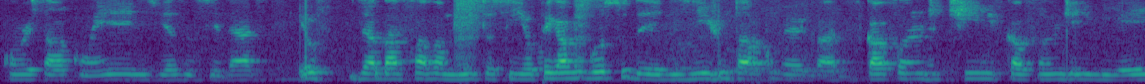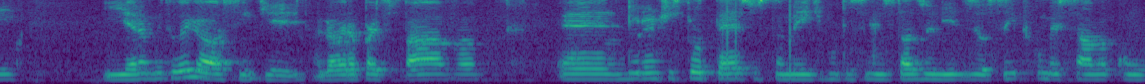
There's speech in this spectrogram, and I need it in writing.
conversava com eles, via as ansiedades, eu desabafava muito, assim, eu pegava o gosto deles e juntava com o meu, claro. Ficava falando de time, ficava falando de NBA, e era muito legal, assim, que a galera participava. É, durante os protestos também que aconteciam nos Estados Unidos, eu sempre começava com,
